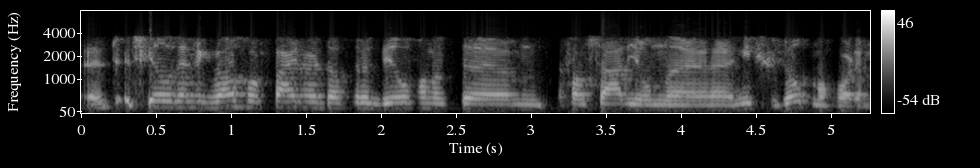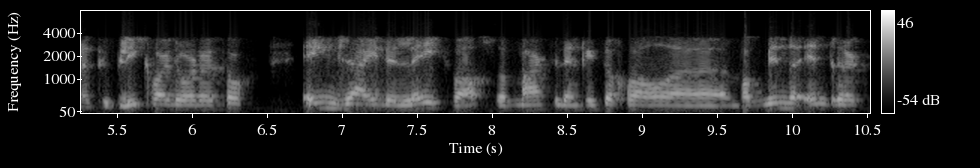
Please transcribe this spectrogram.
het, het scheelde denk ik wel voor Feyenoord dat er een deel van het, ehm, van stadion niet gevuld mocht worden met publiek, waardoor er toch één zijde leeg was. Dat maakte denk ik toch wel wat minder indruk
